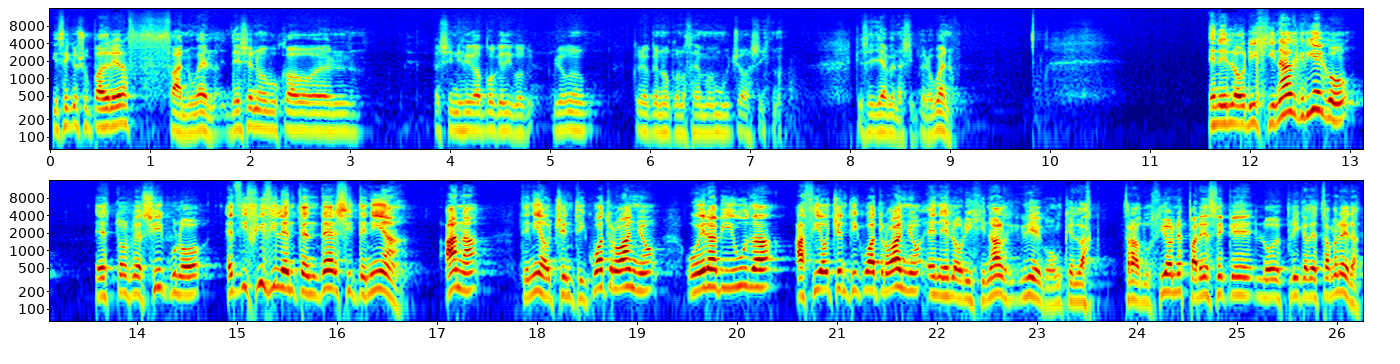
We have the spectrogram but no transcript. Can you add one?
Dice que su padre era Fanuel. De ese no he buscado el, significado porque digo, yo creo que no conocemos mucho así, ¿no? que se llamen así. Pero bueno. En el original griego, estos versículos, es difícil entender si tenía Ana, tenía 84 años, o era viuda hacía 84 años en el original griego, aunque en las traducciones parece que lo explica de esta manera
